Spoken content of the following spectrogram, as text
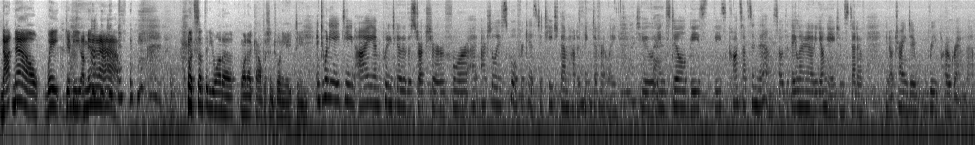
Not now. Wait, give me a minute and a half. What's something you want to want to accomplish in 2018? In 2018, I am putting together the structure for uh, actually a school for kids to teach them how to think differently, to instill these these concepts in them, so that they learn it at a young age instead of, you know, trying to reprogram them.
